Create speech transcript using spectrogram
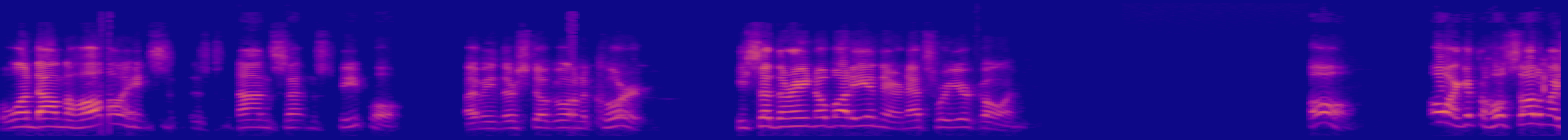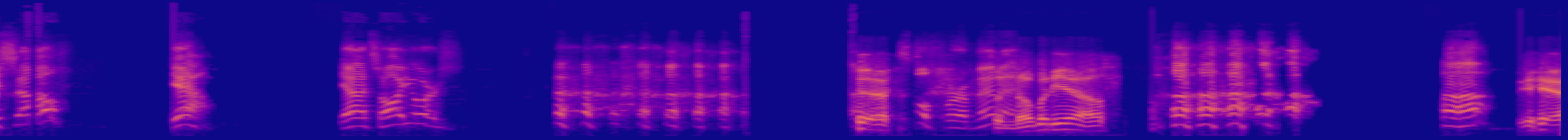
the one down the hall ain't is non-sentenced people. I mean, they're still going to court. He said, there ain't nobody in there, and that's where you're going. Oh, oh, I get the whole cell to myself? Yeah. Yeah, it's all yours. For a minute. nobody else. uh-huh. Yeah.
